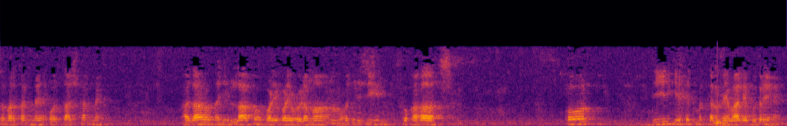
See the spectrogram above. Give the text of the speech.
سمرقند میں اور تاشکند میں ہزاروں نہیں لاکھوں بڑے بڑے علماء، محدثین، فقہا اور دین کی خدمت کرنے والے گزرے ہیں۔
